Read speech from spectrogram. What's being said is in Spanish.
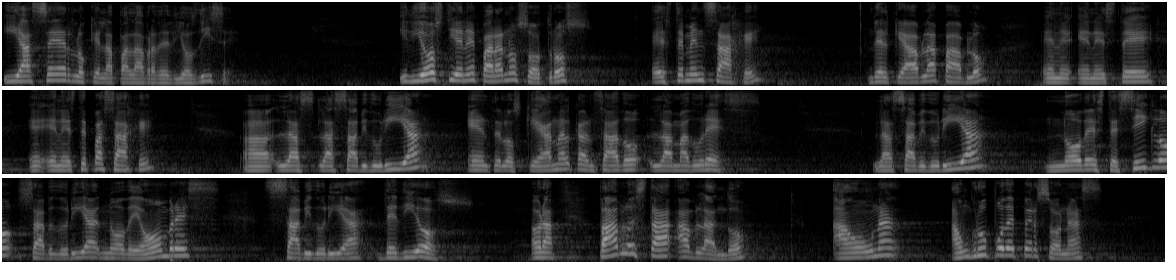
y hacer lo que la palabra de Dios dice. Y Dios tiene para nosotros este mensaje del que habla Pablo en, este, en este, pasaje, ah, la sabiduría entre los que han alcanzado la madurez. La sabiduría no de este siglo, sabiduría no de hombres, sabiduría de Dios. Ahora, Pablo está hablando a una a un grupo de personas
